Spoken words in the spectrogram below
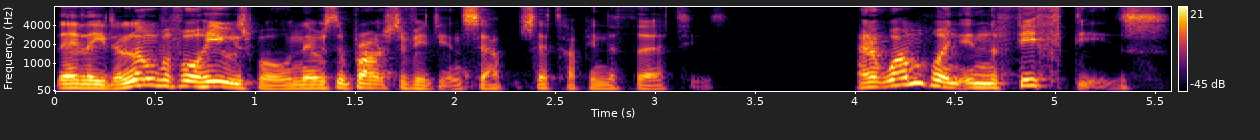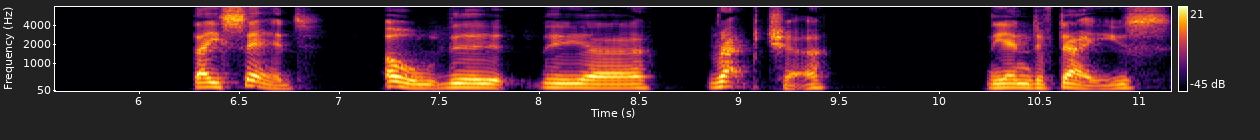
their leader, long before he was born, there was the Branch Davidian set up, in the 30s. And at one point in the 50s, they said, oh, the, the uh, rapture, the end of days,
